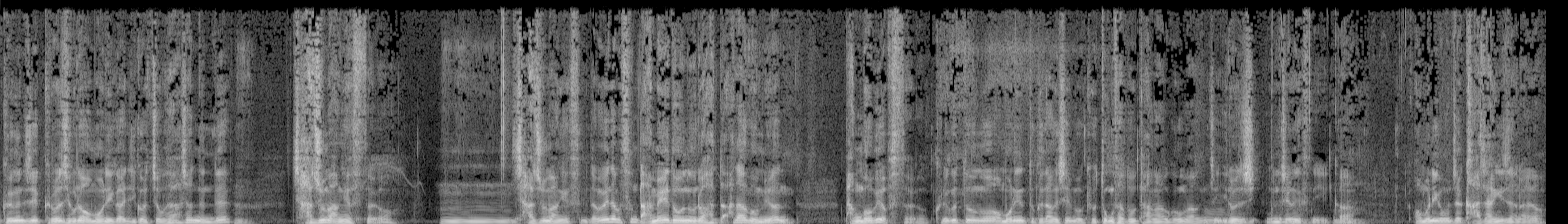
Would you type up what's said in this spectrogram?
그건 이제 그런 식으로 어머니가 이것저것 하셨는데 음. 자주 망했어요. 음. 자주 망했습니다. 왜냐하면 남의 돈으로 하다 보면 방법이 없어요. 그리고 또 뭐 어머니는 또 그 당시에 뭐 교통사도 당하고 막 음. 이런 문제가 있으니까 음. 어머니가 혼자 가장이잖아요.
